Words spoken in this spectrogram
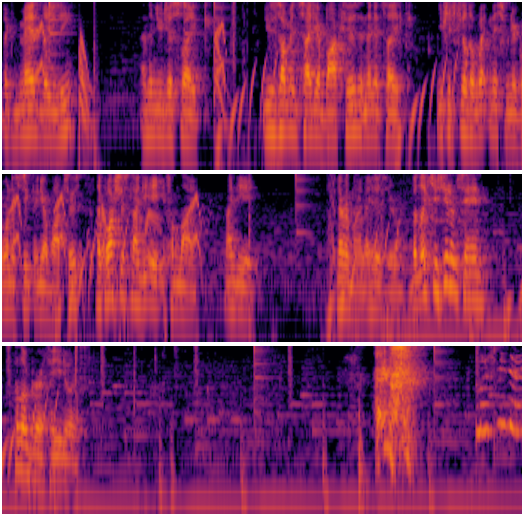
like mad lazy? And then you just like use them inside your boxes and then it's like you can feel the wetness when you're going to sleep in your boxers. Like watch this 98 if I'm lying. 98. Never mind, I hit a zero. But like you see what I'm saying? Hello Girth, how you doing? Bless me, daddy.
